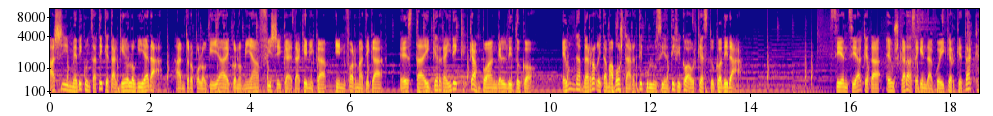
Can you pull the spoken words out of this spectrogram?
Hasi medikuntzatik eta geologia da. Antropologia, ekonomia, fisika eta kimika, informatika, ez da ikergairik kanpoan geldituko. eunda berrogeita mabosta artikulu zientifiko aurkeztuko dira. Zientziak eta Euskaraz egindako ikerketak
